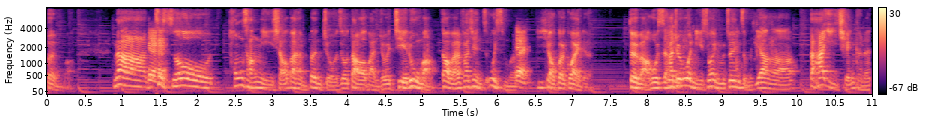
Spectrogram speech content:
笨嘛。那这时候通常你小老板很笨久了之后，大老板就会介入嘛。大老板会发现你为什么绩效怪怪的，对吧？或者是他就会问你说你们最近怎么样啊？但他以前可能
